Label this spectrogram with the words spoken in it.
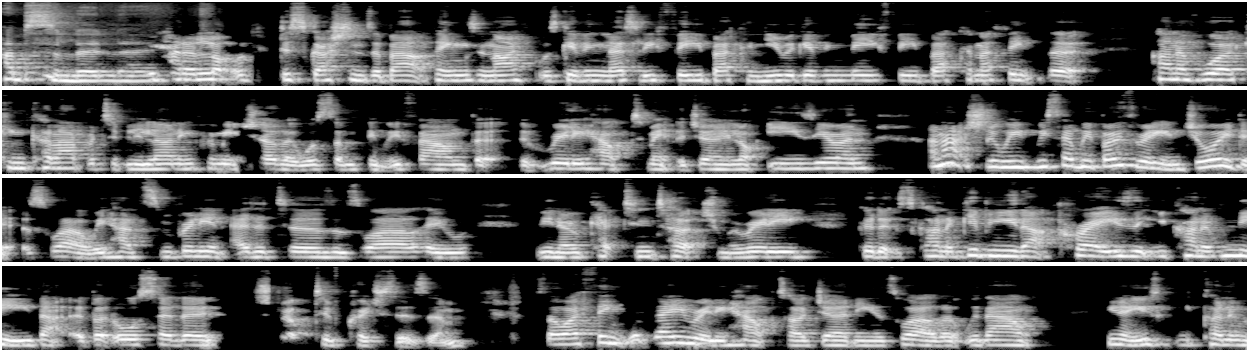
absolutely we had a lot of discussions about things, and I was giving Leslie feedback, and you were giving me feedback, and I think that kind of working collaboratively, learning from each other was something we found that, that really helped to make the journey a lot easier. And and actually, we, we said we both really enjoyed it as well. We had some brilliant editors as well who you know kept in touch and were really good at kind of giving you that praise that you kind of need, that but also the constructive criticism. So I think that they really helped our journey as well. That without you know, you, kind of,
